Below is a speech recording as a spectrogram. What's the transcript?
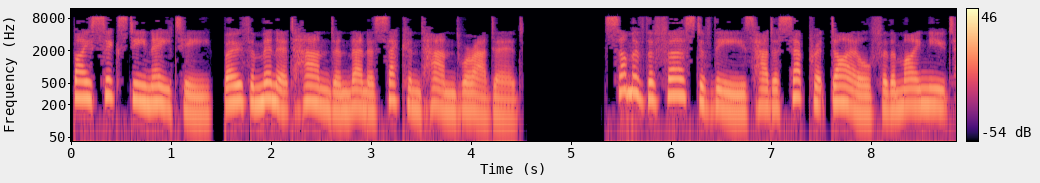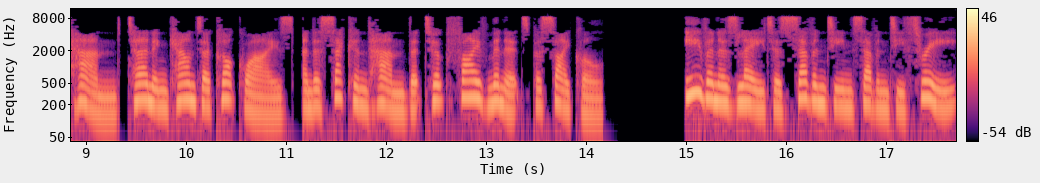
By 1680, both a minute hand and then a second hand were added. Some of the first of these had a separate dial for the minute hand turning counter-clockwise, and a second hand that took five minutes per cycle. Even as late as 1773,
